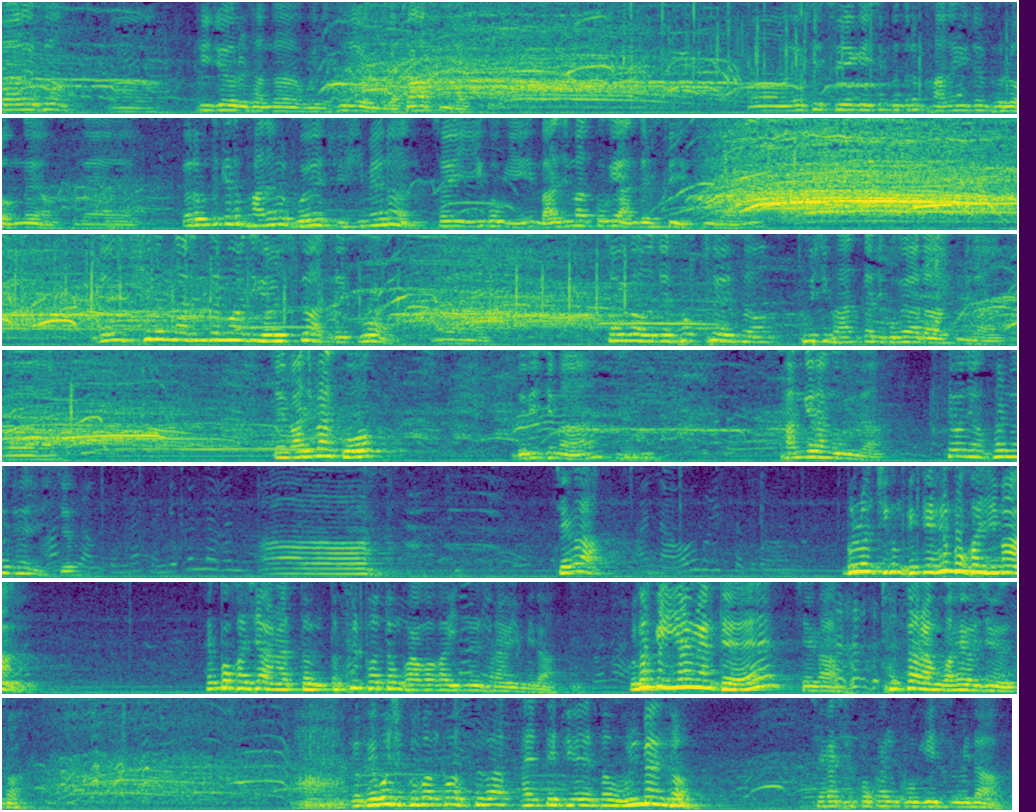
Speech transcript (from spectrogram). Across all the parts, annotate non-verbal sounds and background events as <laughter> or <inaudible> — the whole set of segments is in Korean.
부활에서 어, 비주얼을 담당하고 있는 소재입니다. 반갑습니다. 어, 역시 뒤에 계신 분들은 반응이 좀 별로 없네요. 네. 여러분들께서 반응을 보여주시면은 저희 이 곡이 마지막 곡이 안 될 수도 있습니다. 내일 쉬는 날인데 뭐 아직 10시도 안 됐고 네. 저희가 어제 석초에서 2시 반까지 공연하다 왔습니다. 네. 저희 마지막 곡 느리지만 <laughs> 장계란 곡입니다. 태원이 형 설명 좀 해주시죠. 아, 제가 물론 지금 굉장히 행복하지만 행복하지 않았던 또 슬펐던 과거가 있는 사람입니다. 고등학교 2학년 때 제가 첫사랑과 헤어지면서 아, 그 159번 버스가 갈 때 뒤에서 울면서 제가 작곡한 곡이 있습니다.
